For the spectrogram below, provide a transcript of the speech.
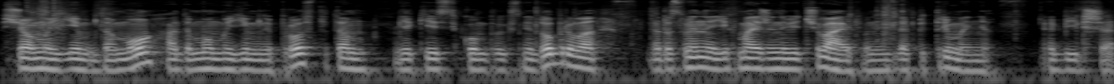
що ми їм дамо, а дамо ми їм не просто там якісь комплексні добрива, рослини їх майже не відчувають, вони для підтримання більше.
